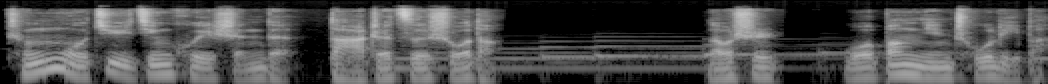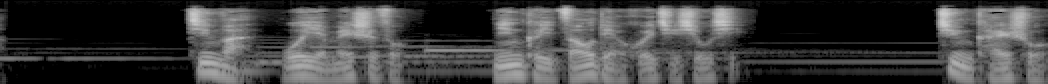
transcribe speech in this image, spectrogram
程默聚精会神的打着字说道：“老师，我帮您处理吧。今晚我也没事做，您可以早点回去休息。”俊开说。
